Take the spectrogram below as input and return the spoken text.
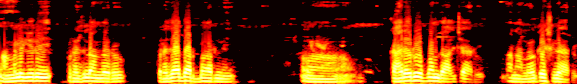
మంగళగిరి ప్రజలందరూ ప్రజా దర్బార్ని కార్యరూపం దాల్చారు మన లోకేష్ గారు.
